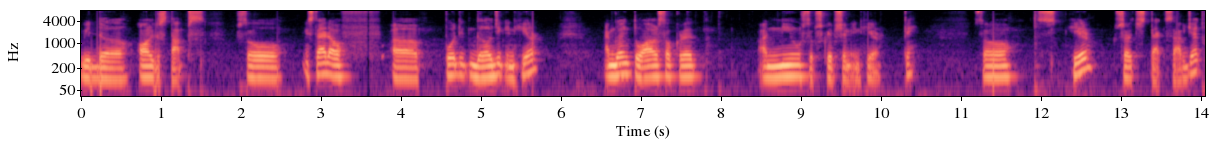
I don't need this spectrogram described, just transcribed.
with the all the steps. So instead of uh, putting the logic in here, I'm going to also create a new subscription in here, okay. So here, search text subject,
